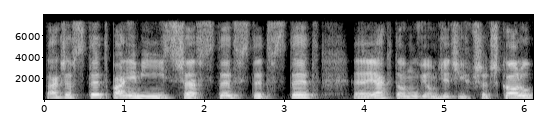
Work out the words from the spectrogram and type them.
Także wstyd, panie ministrze, wstyd, wstyd, wstyd. E, jak to mówią dzieci w przedszkolu.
